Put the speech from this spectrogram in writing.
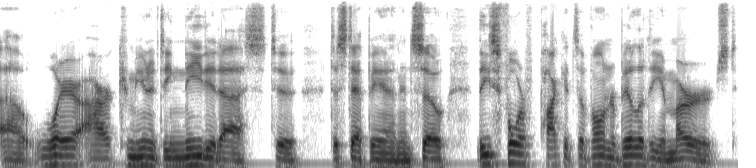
uh, where our community needed us to to step in. And so these four pockets of vulnerability emerged.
